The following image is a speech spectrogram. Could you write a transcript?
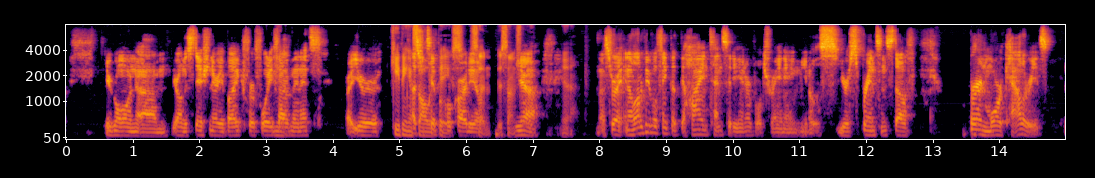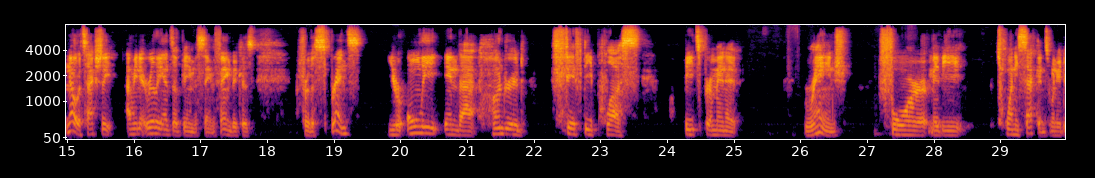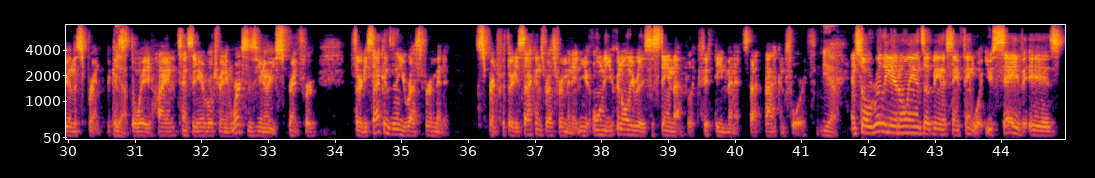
you're going um, you're on the stationary bike for 45 yeah. minutes. Right, you're keeping a solid a typical pace, cardio. Essentially. Yeah, yeah. That's right. And a lot of people think that the high intensity interval training, you know, your sprints and stuff, burn more calories. No, it's actually, I mean, it really ends up being the same thing because for the sprints, you're only in that 150 plus beats per minute range for maybe 20 seconds when you're doing the sprint because yeah. the way high intensity interval training works is you know you sprint for 30 seconds and then you rest for a minute sprint for 30 seconds, rest for a minute. And you only you can only really sustain that for like 15 minutes, that back and forth. Yeah. And so really it only ends up being the same thing. What you save is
